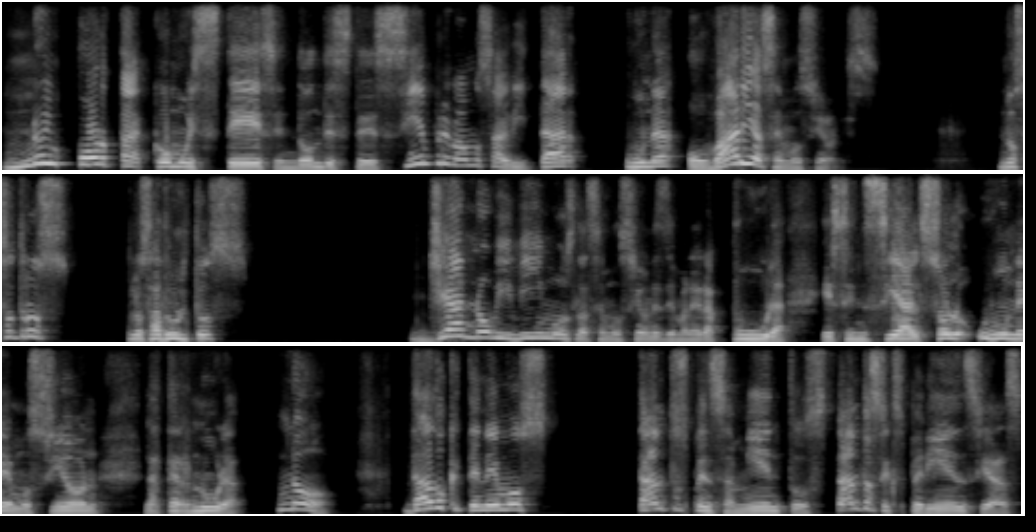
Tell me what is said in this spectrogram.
no importa cómo estés, en dónde estés, siempre vamos a evitar una o varias emociones. Nosotros, los adultos, ya no vivimos las emociones de manera pura, esencial, solo una emoción, la ternura. No, dado que tenemos tantos pensamientos, tantas experiencias,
